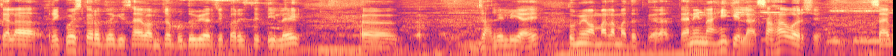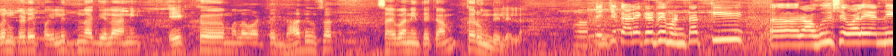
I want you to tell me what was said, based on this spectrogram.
त्याला रिक्वेस्ट करत होता की साहेब आमच्या बुद्धविहारची परिस्थिती लय झालेली आहे. तुम्ही आम्हाला मदत करा. त्यांनी नाही केला. सहा वर्ष. साहेबांकडे पहिल्यांदा गेला आणि एक मला वाटतं एक दहा दिवसात साहेबांनी ते काम करून दिलेलं. आहे त्यांचे कार्यकर्ते म्हणतात की राहुल शेवाळे यांनी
